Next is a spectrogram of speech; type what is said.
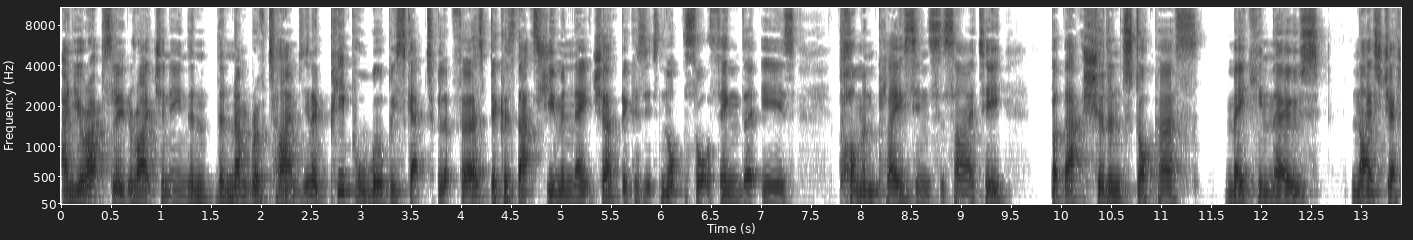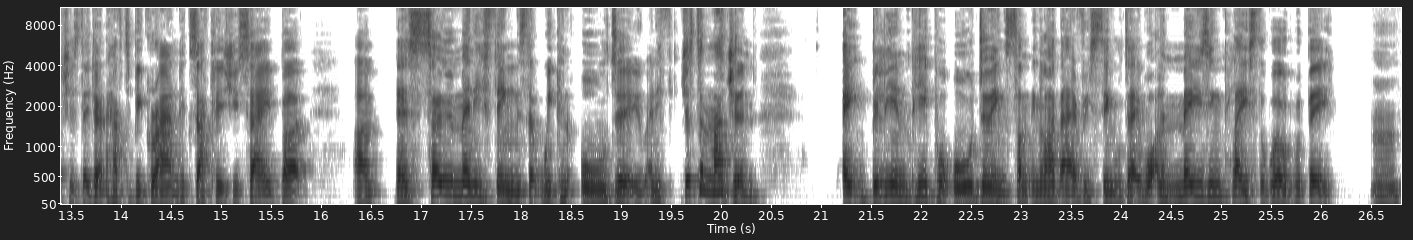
and you're absolutely right, Janine. The, the number of times, you know, people will be skeptical at first because that's human nature, because it's not the sort of thing that is commonplace in society. But that shouldn't stop us making those nice gestures. They don't have to be grand, exactly as you say. But um, there's so many things that we can all do. And if just imagine 8 billion people all doing something like that every single day, what an amazing place the world would be. Mm.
